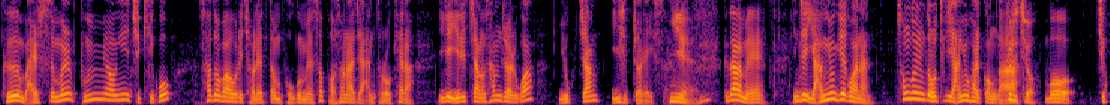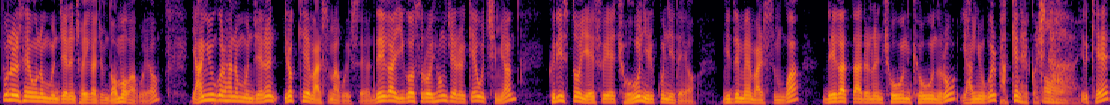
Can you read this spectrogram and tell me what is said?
그 말씀을 분명히 지키고 사도 바울이 전했던 복음에서 벗어나지 않도록 해라. 이게 1장 3절과 6장 20절에 있어요. 예. 그다음에 이제 양육에 관한 성도님들 어떻게 양육할 건가? 그렇죠. 뭐 직분을 세우는 문제는 저희가 좀 넘어가고요. 양육을 하는 문제는 이렇게 말씀하고 있어요. 내가 이것으로 형제를 깨우치면 그리스도 예수의 좋은 일꾼이 되어 믿음의 말씀과 내가 따르는 좋은 교훈으로 양육을 받게 될 것이다. 어. 이렇게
